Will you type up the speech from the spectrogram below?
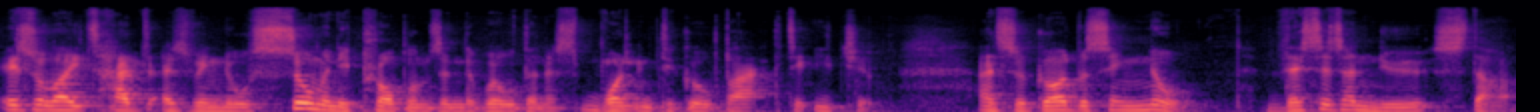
Israelites had as we know so many problems in the wilderness wanting to go back to Egypt. And so God was saying no, this is a new start.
